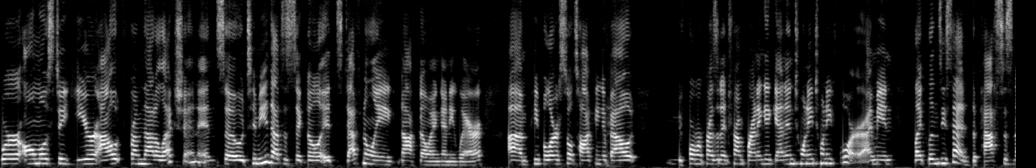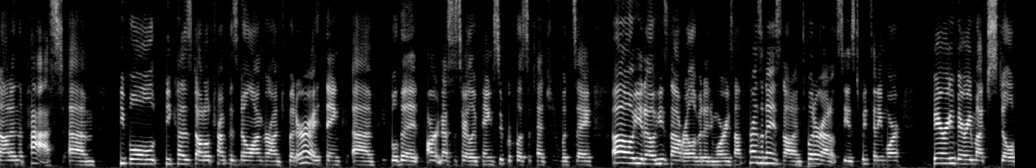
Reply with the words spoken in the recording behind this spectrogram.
we're almost a year out from that election. And so to me, that's a signal it's definitely not going anywhere. Um, people are still talking about former President Trump running again in 2024. I mean, like Lindsay said, the past is not in the past. Um, people because Donald Trump is no longer on Twitter. I think uh, people that aren't necessarily paying super close attention would say, "Oh, you know, he's not relevant anymore. He's not the president. He's not on Twitter. I don't see his tweets anymore." Very, very much still a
